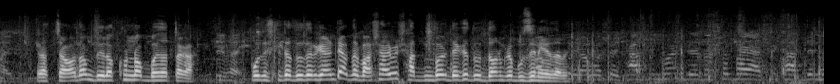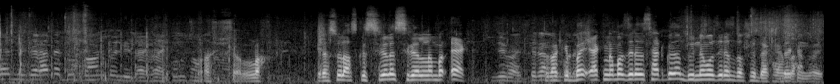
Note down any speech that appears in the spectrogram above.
ভাই। এটা চাওয়া দাম দুই লক্ষ নব্বই হাজার টাকা। জি ভাই। পঁচিশ লিটার দুধের গ্যারান্টি আপনার বাসায় আসবে সাত দিন পরে দেখে দুধ দহন করে বুঝে নিয়ে যাবে। অবশ্যই সাত দিন ধরে যে দর্শক ভাই সাত দিন ধরে নিজের হাতে দুধ গ্রহণ করে নিয়ে যায় ভাই কোনো সমস্যা মাশাআল্লাহ। এটা ছিল আজকে সিরিয়ালের সিরিয়াল নাম্বার এক। জি ভাই রাকিব ভাই এক। নাম্বার যেটা সেট করে দেন দুই নাম্বার যেটা দর্শক দেখায় দেখেন ভাই।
